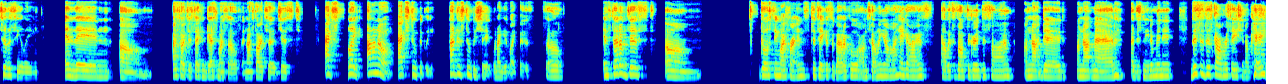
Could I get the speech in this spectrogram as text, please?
to the ceiling, and then um, I start to second guess myself, and I start to just act like I don't know, act stupidly. I do stupid shit when I get like this. So instead of just um, ghosting my friends to take a sabbatical. I'm telling y'all, hey guys, Alex is off the grid this time. I'm not dead. I'm not mad. I just need a minute. This is this conversation, okay?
